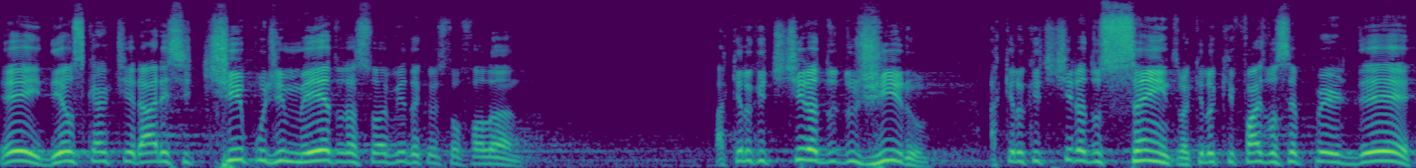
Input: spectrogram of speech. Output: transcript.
Ei, Deus quer tirar esse tipo de medo da sua vida que eu estou falando. Aquilo que te tira do, do giro, aquilo que te tira do centro, aquilo que faz você perder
